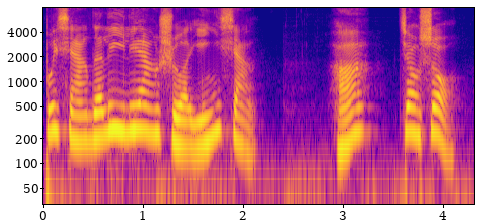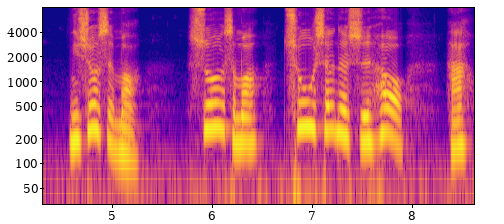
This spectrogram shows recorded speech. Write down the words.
不祥的力量所影响。啊，教授，你说什么？说什么？出生的时候啊，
